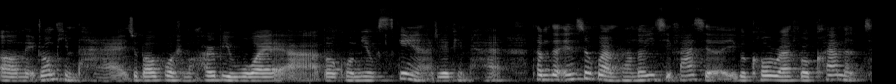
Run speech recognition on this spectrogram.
呃美妆品牌，就包括什么 Herbie Boy 啊，包括 Milk Skin 啊这些品牌，他们在 Instagram 上都一起发起了一个 Call for Climate。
